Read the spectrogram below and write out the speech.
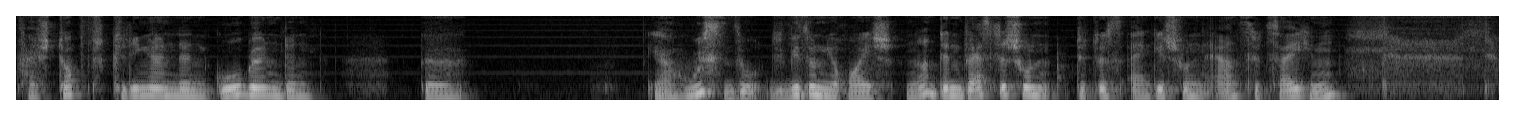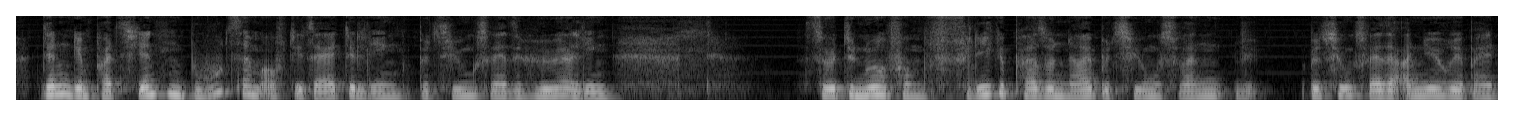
verstopft klingelnden, gurgelnden äh, ja, Husten, so, wie so ein Geräusch. Ne? Dann weißt du schon, das ist eigentlich schon ein ernstes Zeichen. Denn den Patienten behutsam auf die Seite legen, beziehungsweise höher legen, sollte nur vom Pflegepersonal beziehungsweise, beziehungsweise Angehörige bei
